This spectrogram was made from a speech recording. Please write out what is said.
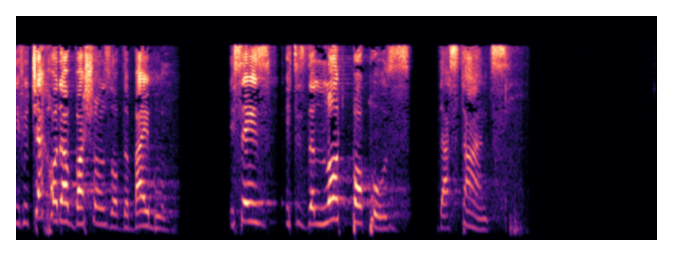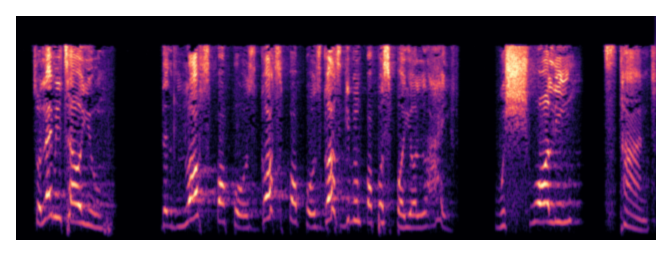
If you check other versions of the Bible, it says it is the Lord's purpose that stands. So let me tell you, the Lord's purpose, God's purpose, God's given purpose for your life will surely stand.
